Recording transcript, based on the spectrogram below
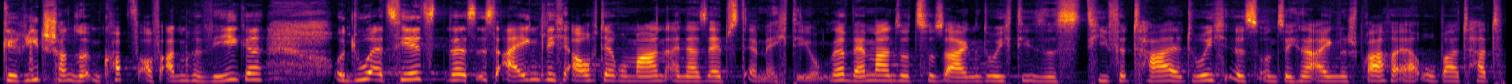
geriet schon so im Kopf auf andere Wege. Und du erzählst, das ist eigentlich auch der Roman einer Selbstermächtigung. Ne? Wenn man sozusagen durch dieses tiefe Tal durch ist und sich eine eigene Sprache erobert hat,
